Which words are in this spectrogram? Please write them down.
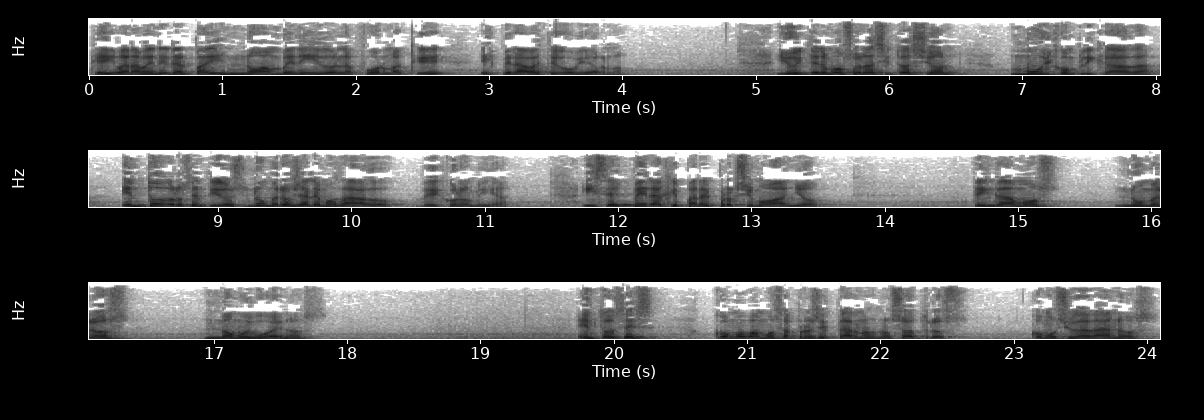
que iban a venir al país no han venido en la forma que esperaba este gobierno. Y hoy tenemos una situación muy complicada en todos los sentidos. Números ya le hemos dado de economía. Y se espera que para el próximo año tengamos números no muy buenos. Entonces, ¿cómo vamos a proyectarnos nosotros como ciudadanos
